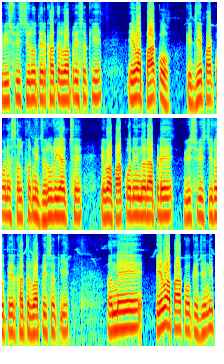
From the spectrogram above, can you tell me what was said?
વીસ વીસ જીરો તેર ખાતર વાપરી શકીએ. એવા પાકો કે જે પાકોને સલ્ફરની જરૂરિયાત છે, એવા પાકોની અંદર આપણે વીસ વીસ જીરો તેર ખાતર વાપરી શકીએ. અને એવા પાકો કે જેની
